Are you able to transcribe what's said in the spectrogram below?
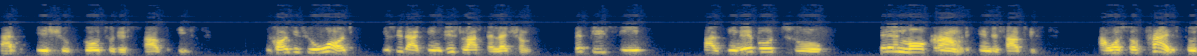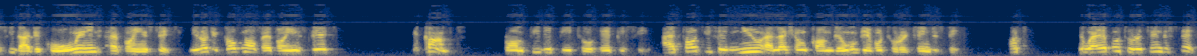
that it should go to the southeast. Because if you watch, you see that in this last election, APC has been able to gain more ground in the southeast. I was surprised to see that they could win Ebonyi State. You know, the governor of Ebonyi State decamped from PDP to APC. I thought if a new election comes, they won't be able to retain the state. But they were able to retain the state.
